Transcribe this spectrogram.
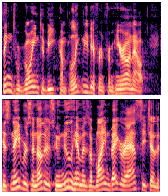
Things were going to be completely different from here on out. His neighbors and others who knew him as a blind beggar asked each other,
